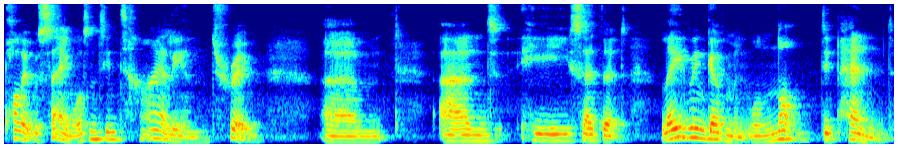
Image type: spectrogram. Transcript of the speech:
Pollitt was saying wasn't entirely untrue. Um, and he said that Labour in government will not depend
